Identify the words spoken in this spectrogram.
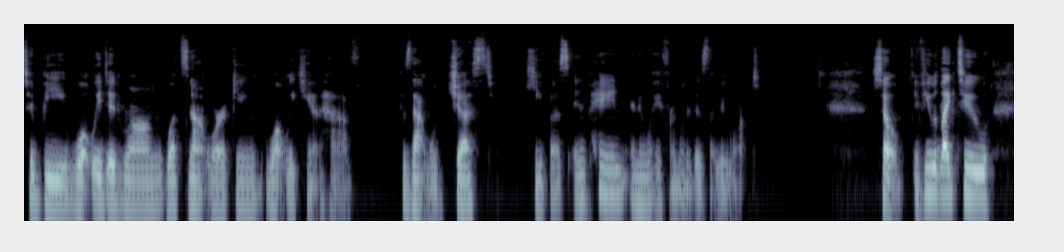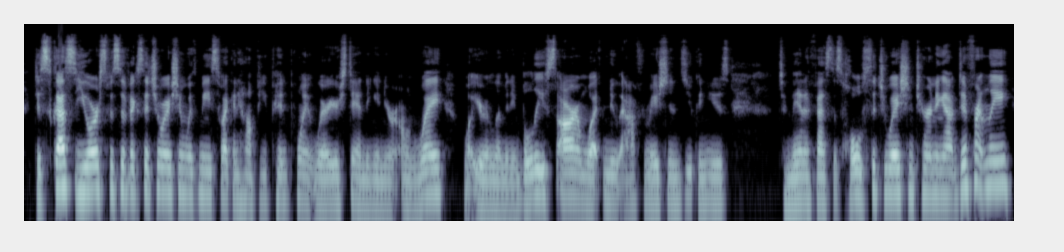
to be what we did wrong, what's not working, what we can't have, because that will just keep us in pain and away from what it is that we want. So, if you would like to discuss your specific situation with me so I can help you pinpoint where you're standing in your own way, what your limiting beliefs are, and what new affirmations you can use to manifest this whole situation turning out differently,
